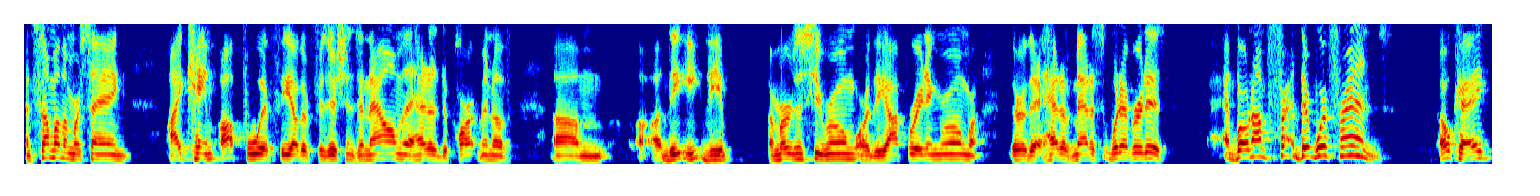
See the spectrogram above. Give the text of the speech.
And some of them are saying, I came up with the other physicians and now I'm the head of the department of um, uh, the, the emergency room or the operating room or, or the head of medicine, whatever it is. And, but I'm fr- we're friends. Okay.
